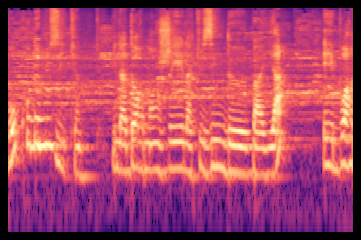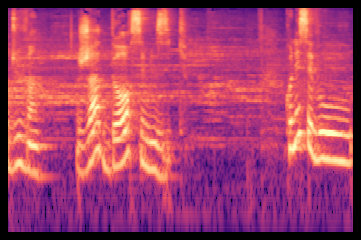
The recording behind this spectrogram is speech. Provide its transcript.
beaucoup de musique. Il adore manger la cuisine de Bahia et boire du vin. J'adore ses musiques. Connaissez-vous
